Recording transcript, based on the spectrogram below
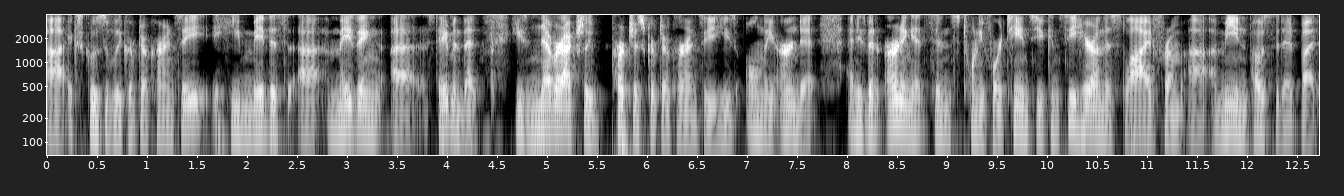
uh, exclusively cryptocurrency. He made this uh, amazing uh, statement that he's never actually purchased cryptocurrency; he's only earned it, and he's been earning it since 2014. So you can see here on this slide from Amin posted it, but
